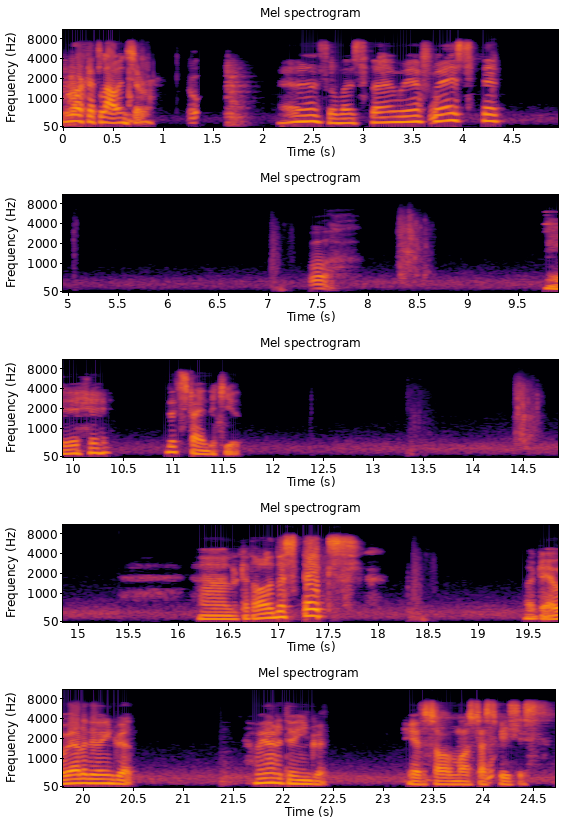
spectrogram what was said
Rocket launcher. Ah, so much time we have wasted. Oh. That's kinda cute. Ah, look at all the stakes! Okay, we are doing good. We are doing good. It's almost suspicious.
